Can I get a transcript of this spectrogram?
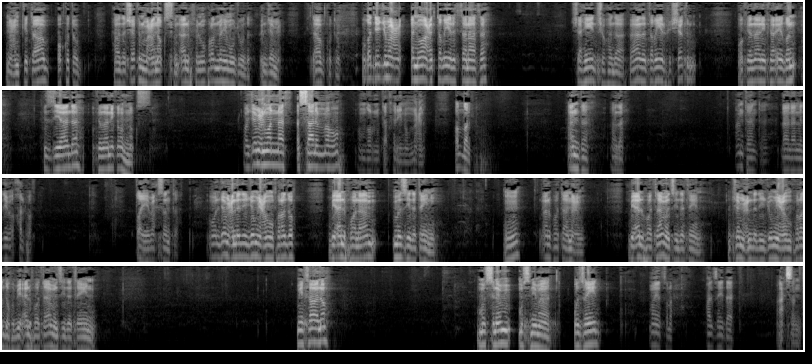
نعم كتاب وكتب. هذا شكل مع نقص. الألف في المفرد ما هي موجودة في الجمع كتاب كتب وقد يجمع أنواع التغيير الثلاثة. شهيد شهداء. فهذا تغيير في الشكل وكذلك أيضا في الزيادة وكذلك النقص. وجمع المؤنث السالم ما هو؟ انظر المتأخرين معنا. تفضل. أنت هذا. أنت أنت. لا لا الذي خلفك. طيب أحسنت. والجمع الذي جمع مفرده بألف ولام مزيدتين. ألف وتاء نعم. بألف وتاء مزيدتين. الجمع الذي جمع مفرده بألف وتاء مزيدتين. مثاله مسلم مسلمات. وزيد ما يصلح. قال زيدات. أحسنت.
